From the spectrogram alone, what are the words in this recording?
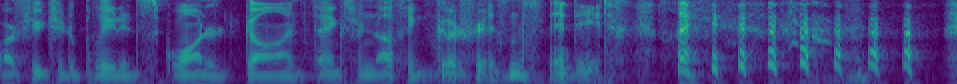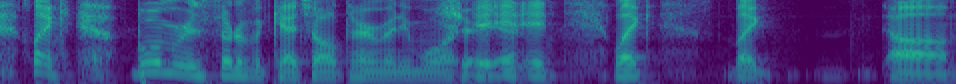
Our future depleted, squandered, gone. Thanks for nothing. Good riddance. indeed. like boomer is sort of a catch-all term anymore. Sure, It, yeah. it, it like like um,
